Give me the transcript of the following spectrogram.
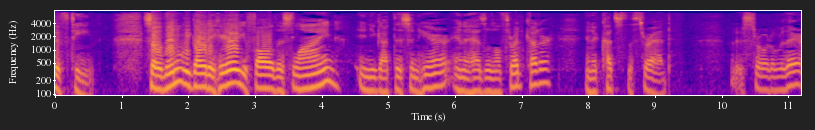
15. So then we go to here, you follow this line, and you got this in here, and it has a little thread cutter, and it cuts the thread. I'll just throw it over there.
